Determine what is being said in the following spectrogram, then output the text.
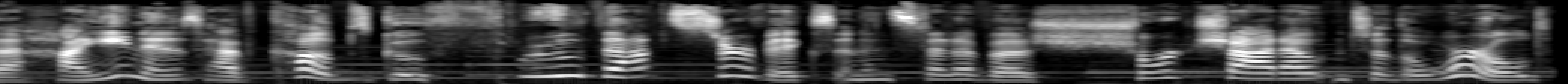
The hyenas have cubs go through that cervix, and instead of a short shot out into the world,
